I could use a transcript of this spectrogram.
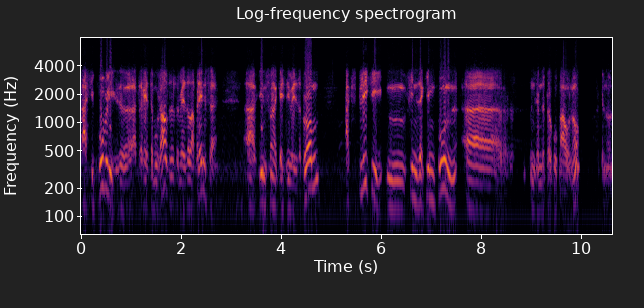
faci públic eh, a través de vosaltres, a través de la premsa, eh, quins són aquests nivells de plom, expliqui mm, fins a quin punt eh, ens hem de preocupar o no, perquè no,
